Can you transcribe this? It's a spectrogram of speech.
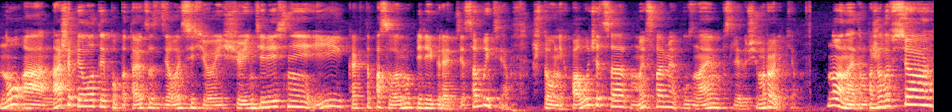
Ну а наши пилоты попытаются сделать ее еще интереснее и как-то по-своему переиграть те события. Что у них получится, мы с вами узнаем в следующем ролике. Ну а на этом, пожалуй, все.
